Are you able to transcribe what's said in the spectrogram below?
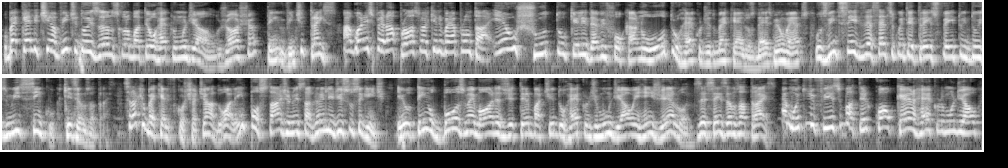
O Bekele tinha 22 anos quando bateu o recorde mundial. O Joshua tem 23. Agora é esperar a próxima que ele vai aprontar. Eu chuto que ele deve focar no outro recorde do Bekele, os 10 mil metros, os 26, 17, 53 feito em 2005, 15 anos atrás. Será que o Bekele ficou chateado? Olha, em postagem no Instagram ele disse o seguinte: Eu tenho boas memórias de ter batido o recorde mundial em Rengelo 16 anos atrás. É muito difícil bater qualquer recorde mundial.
